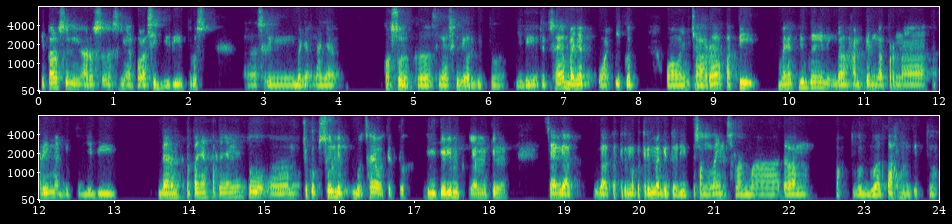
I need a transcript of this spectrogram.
kita harus ini harus uh, sering evaluasi diri terus uh, sering banyak nanya konsul ke senior senior gitu. Jadi waktu itu saya banyak ikut wawancara tapi banyak juga ini nggak hampir nggak pernah keterima gitu. Jadi dan pertanyaan-pertanyaan itu um, cukup sulit buat saya waktu itu. Jadi yang mungkin saya nggak nggak keterima keterima gitu di pesan lain selama dalam waktu dua tahun gitu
